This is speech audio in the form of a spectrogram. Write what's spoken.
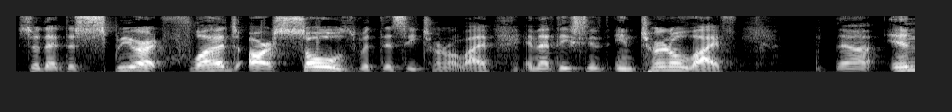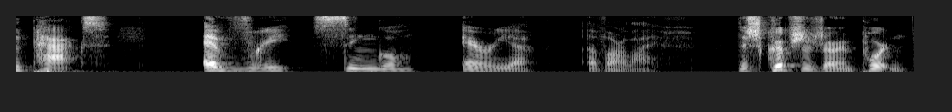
so that the spirit floods our souls with this eternal life and that this eternal life uh, impacts every single area of our life. The scriptures are important.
